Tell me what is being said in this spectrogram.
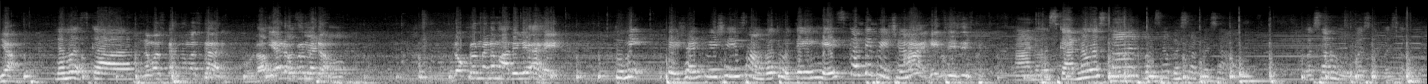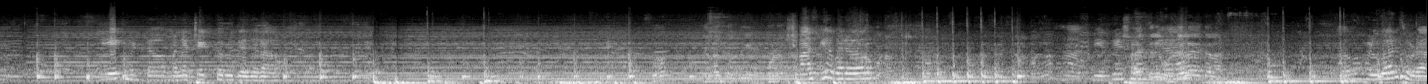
या. नमस्कार. नमस्कार नमस्कार. या डॉक्टर मॅडम. डॉक्टर मॅडम आलेले आहेत. तुम्ही पेशंट विषयी सांगत होते हेच का ते पेशंट हे हे- हे. हा नमस्कार नमस्कार. बसा बसा बसा. बसा हो बसा बसा. एक मिनिट मला चेक करू द्या जरा. श्वास घ्या बरं. हा दीर्घ श्वास घ्या. अहो हळूवार सोडा.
